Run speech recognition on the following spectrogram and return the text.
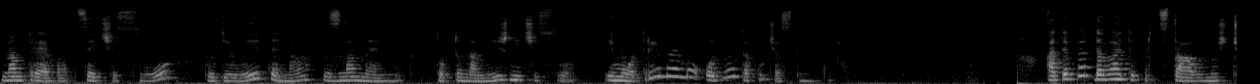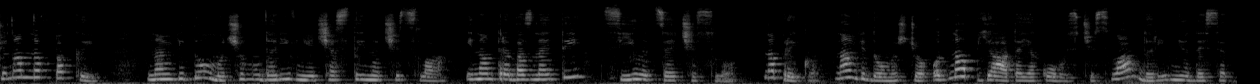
нам треба це число поділити на знаменник, тобто на нижнє число. І ми отримаємо одну таку частинку. А тепер давайте представимо, що нам навпаки нам відомо, чому дорівнює частина числа, і нам треба знайти ціле це число. Наприклад, нам відомо, що 1 п'ята якогось числа дорівнює 10.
